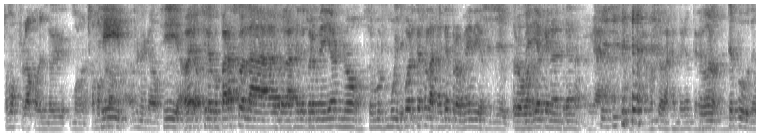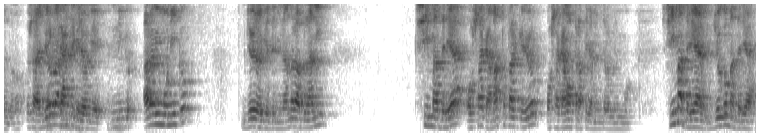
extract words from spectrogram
somos flojos dentro de Bueno, somos Sí, flojos, a sí, a ver, Pero- si lo comparas con la, con la gente promedio, no, somos muy fuertes con la gente promedio. Sí, sí, promedio bueno. que no entrena, pero ya, Sí, sí. con la gente que entrena. Pero bueno, tiempo y tiempo, ¿no? O sea, yo Exacto. realmente creo que Nico, ahora mismo Nico, yo creo que terminando la planning, sin material, o saca más total que yo, o sacamos prácticamente lo mismo. Sin material, yo con material.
